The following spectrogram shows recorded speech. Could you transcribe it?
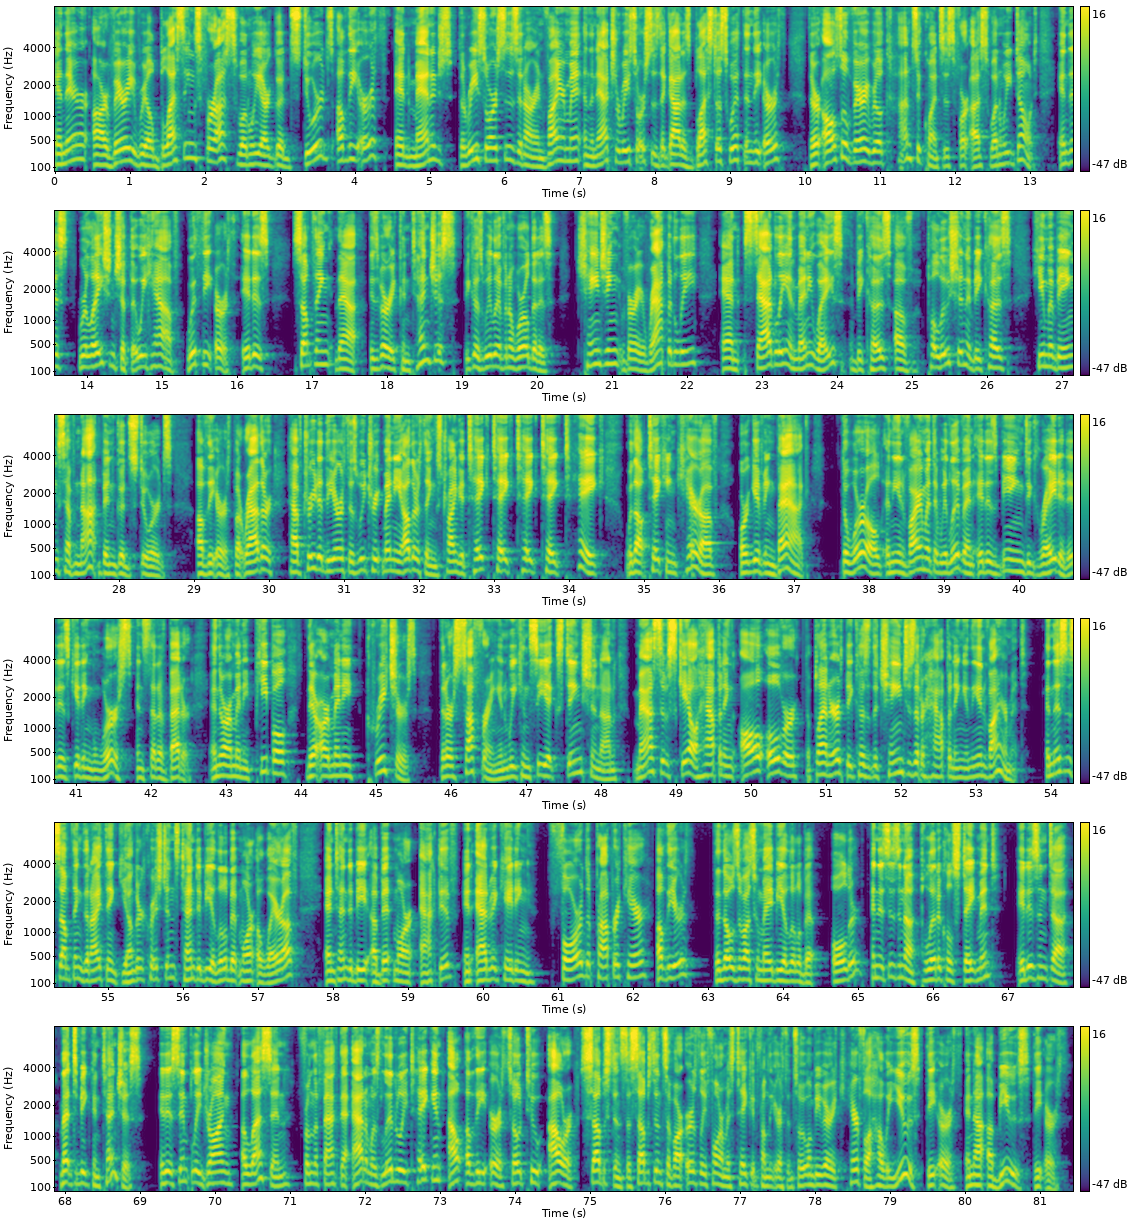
And there are very real blessings for us when we are good stewards of the earth and manage the resources in our environment and the natural resources that God has blessed us with in the earth. There are also very real consequences for us when we don't. In this relationship that we have with the earth, it is something that is very contentious because we live in a world that is changing very rapidly and sadly in many ways because of pollution and because human beings have not been good stewards of the earth, but rather have treated the earth as we treat many other things, trying to take, take, take, take, take without taking care of or giving back. The world and the environment that we live in, it is being degraded. It is getting worse instead of better. And there are many people, there are many creatures that are suffering, and we can see extinction on massive scale happening all over the planet Earth because of the changes that are happening in the environment. And this is something that I think younger Christians tend to be a little bit more aware of and tend to be a bit more active in advocating for the proper care of the earth than those of us who may be a little bit older. And this isn't a political statement, it isn't uh, meant to be contentious. It is simply drawing a lesson from the fact that Adam was literally taken out of the earth. So too our substance, the substance of our earthly form, is taken from the earth. And so we want to be very careful how we use the earth and not abuse the earth.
